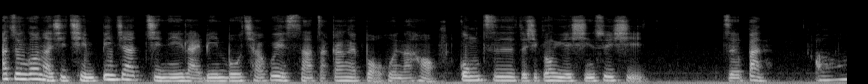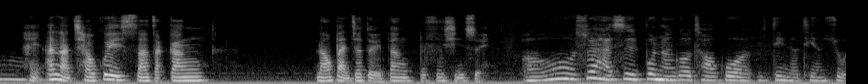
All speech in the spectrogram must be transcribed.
啊，总共若是请病假一年内面无超过三十天的部分啦，吼，工资就是讲伊的薪水是折半。哦，嘿，啊，若超过三十天。老板就得当不付薪水哦，所以还是不能够超过一定的天数。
